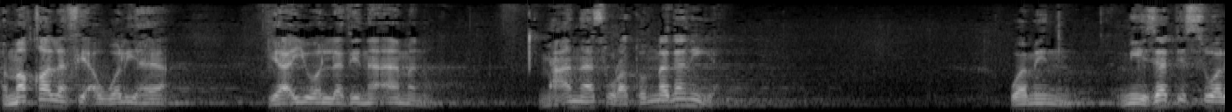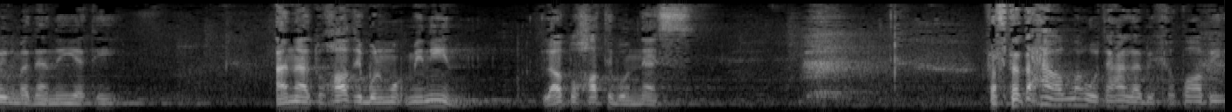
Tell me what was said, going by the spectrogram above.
فما قال في أولها يا أيها الذين آمنوا مع أنها سورة مدنية. ومن ميزات السور المدنية أنها تخاطب المؤمنين لا تخاطب الناس. فافتتحها الله تعالى بخطاب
